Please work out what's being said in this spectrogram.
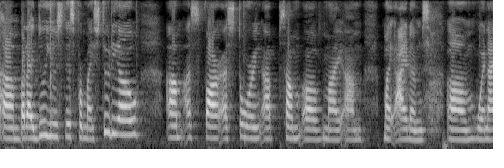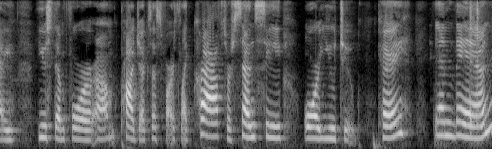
Um, but I do use this for my studio um, as far as storing up some of my um, my items um, when I use them for um, projects as far as like crafts or Scentsy or YouTube. Okay, and then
